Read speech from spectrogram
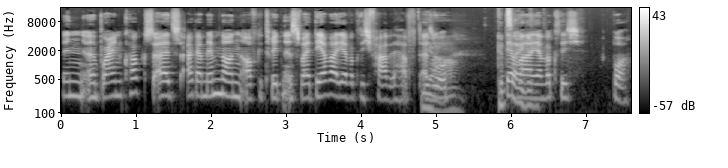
wenn äh, Brian Cox als Agamemnon aufgetreten ist, weil der war ja wirklich fabelhaft. Also ja. Der war ja wirklich, boah.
